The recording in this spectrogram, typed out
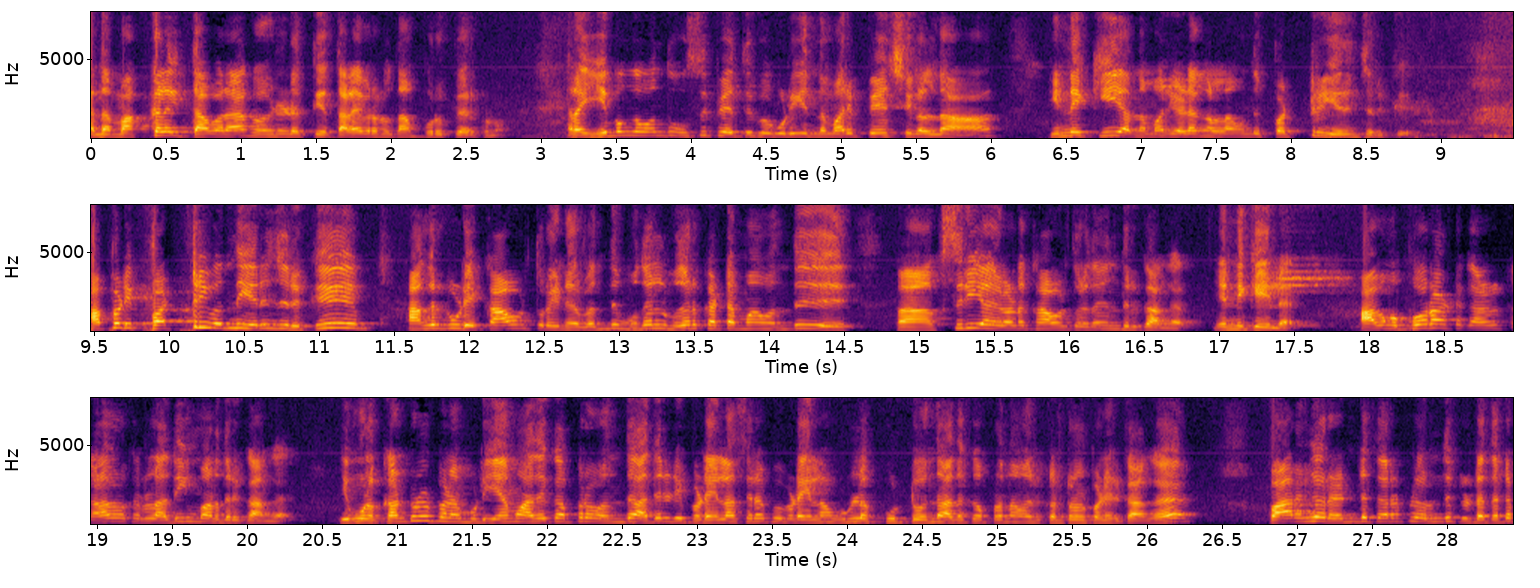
அந்த மக்களை தவறாக வழிநடத்திய தலைவர்கள் தான் பொறுப்பேற்கணும். ஏன்னா இவங்க வந்து உசுப்பேற்றுக்கக்கூடிய இந்த மாதிரி பேச்சுகள் தான் இன்னைக்கு அந்த மாதிரி இடங்கள்லாம் வந்து பற்றி எரிஞ்சிருக்கு. அப்படி பற்றி வந்து எரிஞ்சிருக்கு அங்கே இருக்கக்கூடிய காவல்துறையினர் வந்து முதல் முதற்கட்டமாக வந்து சிறிய அளவிலான காவல்துறை தான் இருந்திருக்காங்க எண்ணிக்கையில். அவங்க போராட்டக்காரர்கள் கலவரக்காரர்கள் அதிகமாக இருந்திருக்காங்க. இவங்களை கண்ட்ரோல் பண்ண முடியாமல் அதுக்கப்புறம் வந்து அதிரடி படையெல்லாம் சிறப்பு படையெல்லாம் உள்ளே கூட்டு வந்து அதுக்கப்புறம் தான் வந்து கண்ட்ரோல் பண்ணியிருக்காங்க. பாருங்க ரெண்டு தரப்புல இருந்து கிட்டத்தட்ட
